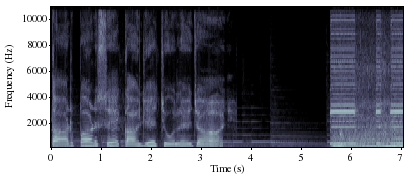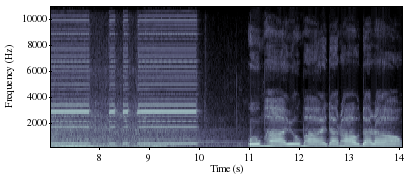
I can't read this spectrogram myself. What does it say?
তারপর সে কাজে চলে যায়। ও ভাই ও ভাই দাঁড়াও দাঁড়াও।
